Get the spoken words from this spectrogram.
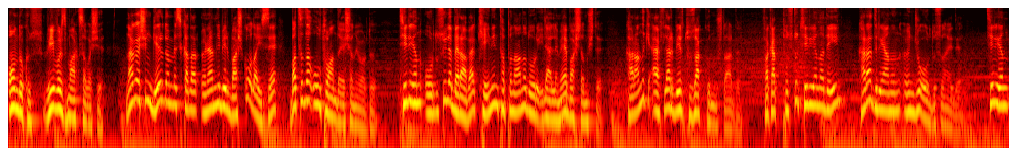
19. Rivers Mark Savaşı Nagash'ın geri dönmesi kadar önemli bir başka olay ise batıda Ultuan'da yaşanıyordu. Tyrion ordusuyla beraber Kane'in tapınağına doğru ilerlemeye başlamıştı. Karanlık elfler bir tuzak kurmuşlardı. Fakat pusu Tyrion'a değil, Karadrian'ın öncü ordusunaydı. Tyrion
